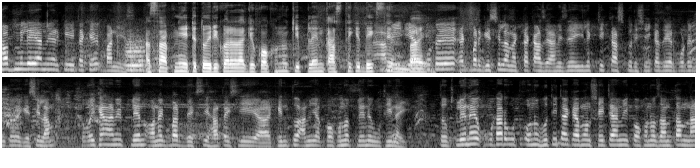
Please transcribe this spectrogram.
সব মিলিয়ে আমি আর কি এটাকে বানিয়েছি। আচ্ছা আপনি এটা তৈরি করার আগে কখনো কি প্লেন কাছ থেকে দেখছেন আমি এয়ারপোর্টে একবার গেছিলাম একটা কাজে আমি যে ইলেকট্রিক কাজ করি সেই কাজে এয়ারপোর্টের ভিতরে গেছিলাম। তো ওইখানে আমি প্লেন অনেকবার দেখছি হাতাইছি কিন্তু আমি কখনো প্লেনে উঠি নাই। তো প্লেনে ওঠার অনুভূতিটা কেমন সেটা আমি কখনো জানতাম না।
